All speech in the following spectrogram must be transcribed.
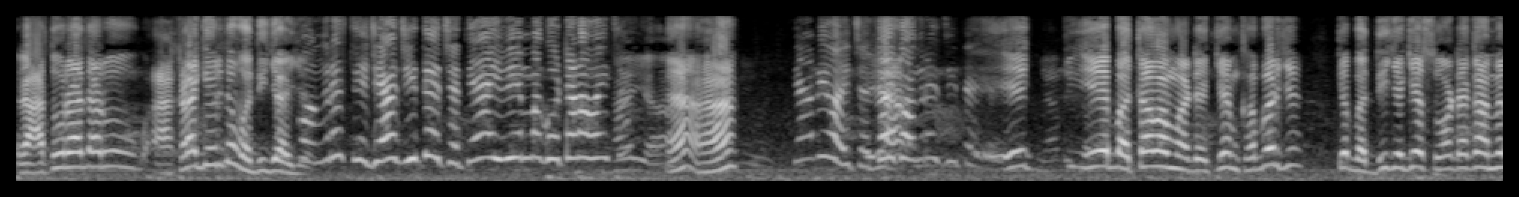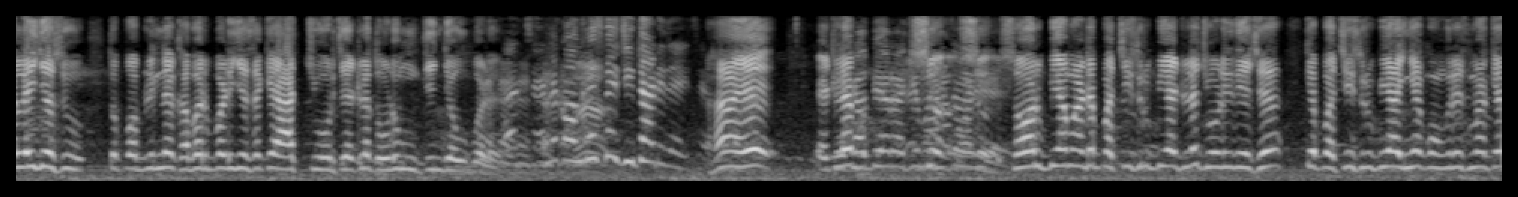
રાતોરાત આરું આંકડા કેવી રીતે વધી જાય છે? કોંગ્રેસ જ્યાં જીતે છે ત્યાં ઈવીએમમાં ગોટાળા હોય છે? હા હા. ત્યાં બી હોય છે. તો કોંગ્રેસ જીતે એ એ બતાવવા માટે. કેમ ખબર છે? કે બધી જગ્યાએ સો ટકા અમે લઈ જશું. તો પબ્લિકને ખબર પડી જશે કે આ ચોર છે એટલે થોડું મૂકીને જવું પડે. કોંગ્રેસ જીતાડી દે હા એ એટલે સો રૂપિયા માટે પચીસ રૂપિયા એટલે છોડી દે છે કે પચીસ રૂપિયા અહીંયા કોંગ્રેસમાં કે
